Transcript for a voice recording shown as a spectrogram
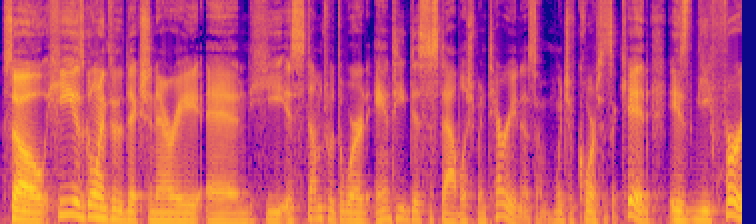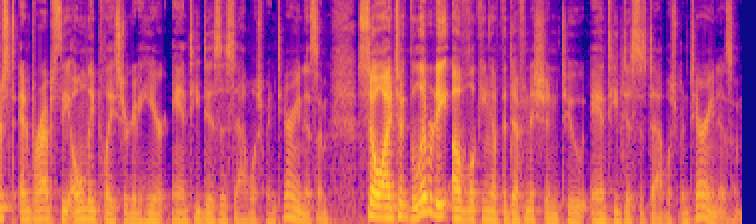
So he is going through the dictionary and he is stumped with the word anti-disestablishmentarianism, which of course as a kid is the first and perhaps the only place you're going to hear anti-disestablishmentarianism. So I took the liberty of looking up the definition to anti-disestablishmentarianism.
